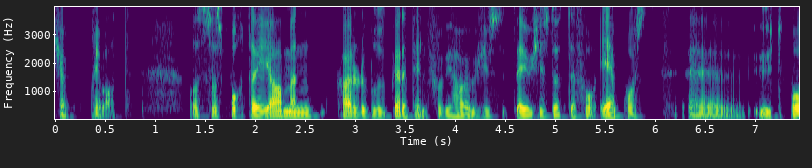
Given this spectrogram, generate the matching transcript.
kjøpt privat. Og så spurte jeg ja, men hva er det du bruker det til? For ikke, det er jo ikke støtte for e-post eh, ut på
